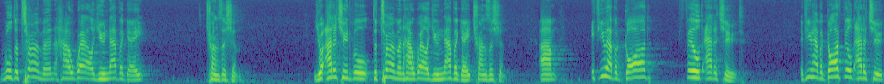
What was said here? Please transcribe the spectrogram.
will determine how well you navigate transition. Your attitude will determine how well you navigate transition. Um, if you have a God filled attitude, if you have a God filled attitude,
